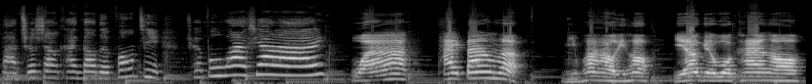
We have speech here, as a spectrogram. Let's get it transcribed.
把车上看到的风景全部画下来。哇，太棒了！你画好以后也要给我看哦。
